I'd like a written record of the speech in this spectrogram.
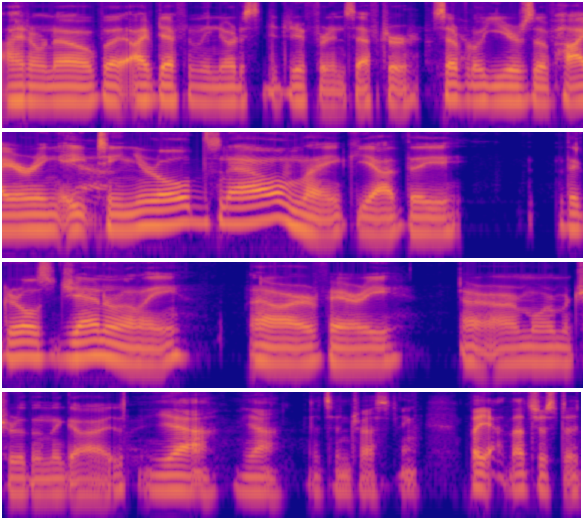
I don't know, but I've definitely noticed a difference after several years of hiring 18 year olds now. Like, yeah, the the girls generally are very are, are more mature than the guys. Yeah, yeah, it's interesting. But yeah, that's just a,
